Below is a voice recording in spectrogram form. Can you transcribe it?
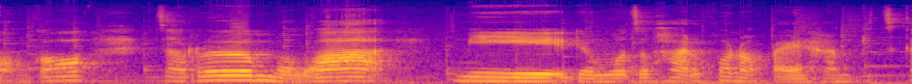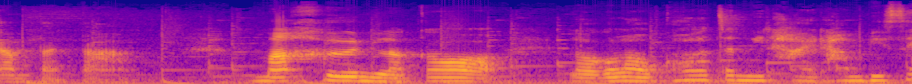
2 ก็จะเริ่มแบบว่ามีเดี๋ยวโมจะพาทุกคนออกไปทำกิจกรรมต่างๆ มากขึ้นแล้วก็เราก็เราก็จะมีถ่ายทำพิเศ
